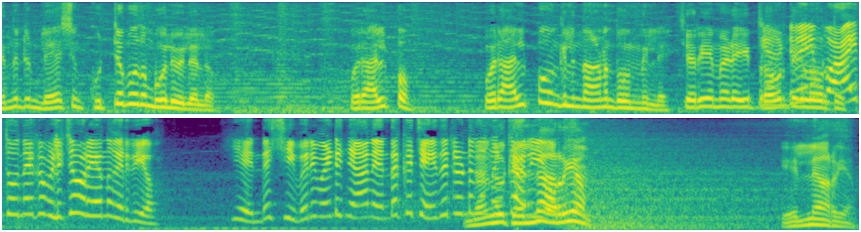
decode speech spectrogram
എന്നിട്ടും ലേശം കുറ്റബോധം പോലും ഇല്ലല്ലോ. ഒരല്പം ഒരല്പമെങ്കിലും നാണം തോന്നുന്നില്ലേ? ചെറിയമ്മയുടെ ഈ പ്രവൃത്തി പ്രവർത്തികളോട് വായി തോന്നിയൊക്കെ വിളിച്ചു പറയാന്ന് കരുതിയോ? എന്റെ ശിവന് വേണ്ടി ഞാൻ എന്തൊക്കെ ചെയ്തിട്ടുണ്ട് ഞങ്ങൾക്ക് എല്ലാം അറിയാം. എല്ലാം അറിയാം.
